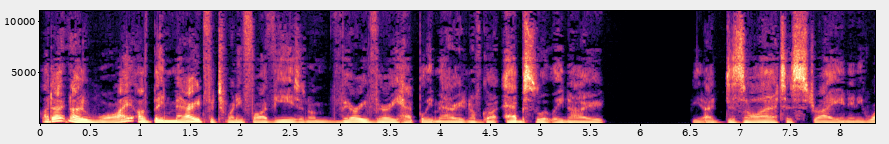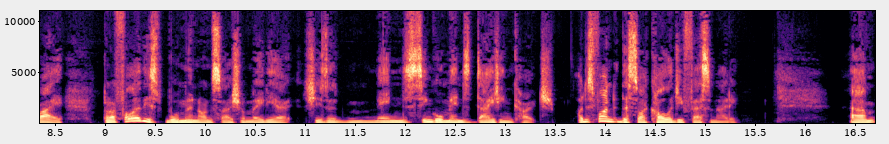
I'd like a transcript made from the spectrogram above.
I don't know why. I've been married for 25 years and I'm very, very happily married and I've got absolutely no, you know, desire to stray in any way. But I follow this woman on social media. She's a men's, single men's dating coach. I just find the psychology fascinating. Um,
